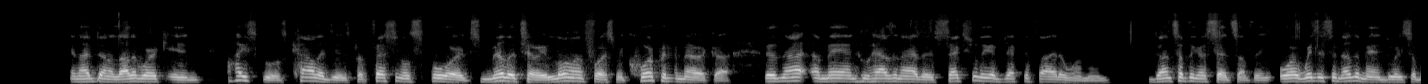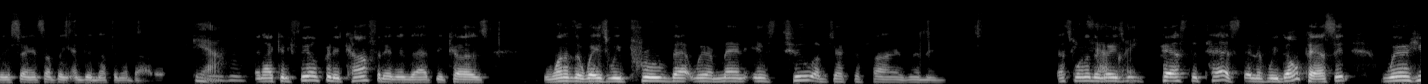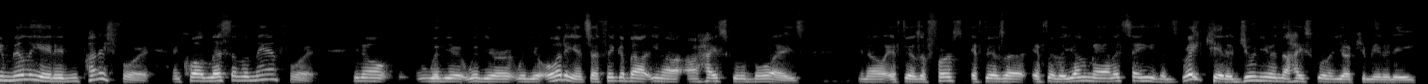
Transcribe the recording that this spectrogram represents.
and I've done a lot of work in high schools, colleges, professional sports, military, law enforcement, corporate America, there's not a man who hasn't either sexually objectified a woman, done something or said something, or witnessed another man doing something or saying something and did nothing about it. Yeah. Mhm. And I can feel pretty confident in that because one of the ways we prove that we're men is to objectify women. That's one of the ways we pass the test. And if we don't pass it, we're humiliated and punished for it and called less of a man for it. You know, with your with your with your audience, I think about, you know, our high school boys. You know, if there's a first if there's a if there's a young man, let's say he's a great kid, a junior in the high school in your community,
